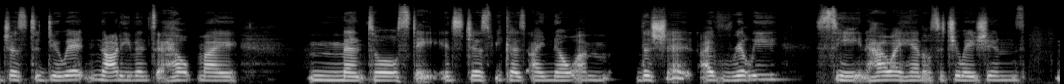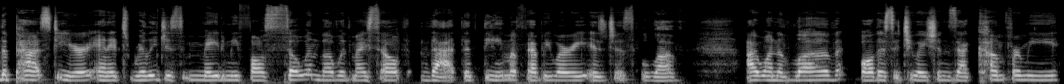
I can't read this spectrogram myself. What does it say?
just to do it, not even to help my mental state. It's just because I know I'm the shit. I've really seen how I handle situations the past year, and it's really just made me fall so in love with myself that the theme of February is just love. I want to love all the situations that come for me,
